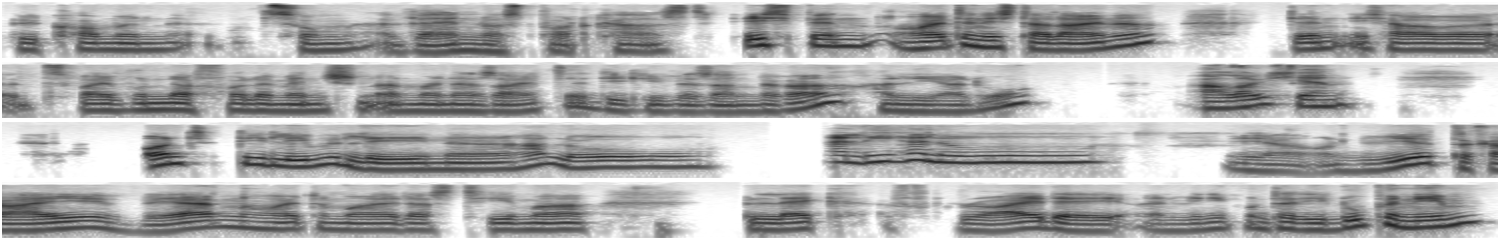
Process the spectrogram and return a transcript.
Willkommen zum Vanlust Podcast. Ich bin heute nicht alleine, denn ich habe zwei wundervolle Menschen an meiner Seite. Die liebe Sandra, hallihallo. Hallöchen. Und die liebe Lene, hallo. Hallihallo. Ja, und wir drei werden heute mal das Thema Black Friday ein wenig unter die Lupe nehmen,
